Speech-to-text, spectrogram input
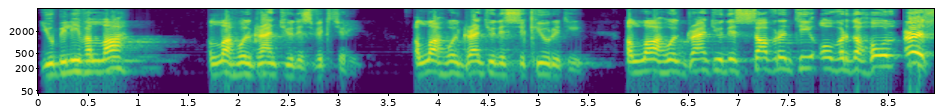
You believe Allah, Allah will grant you this victory. Allah will grant you this security. Allah will grant you this sovereignty over the whole earth.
